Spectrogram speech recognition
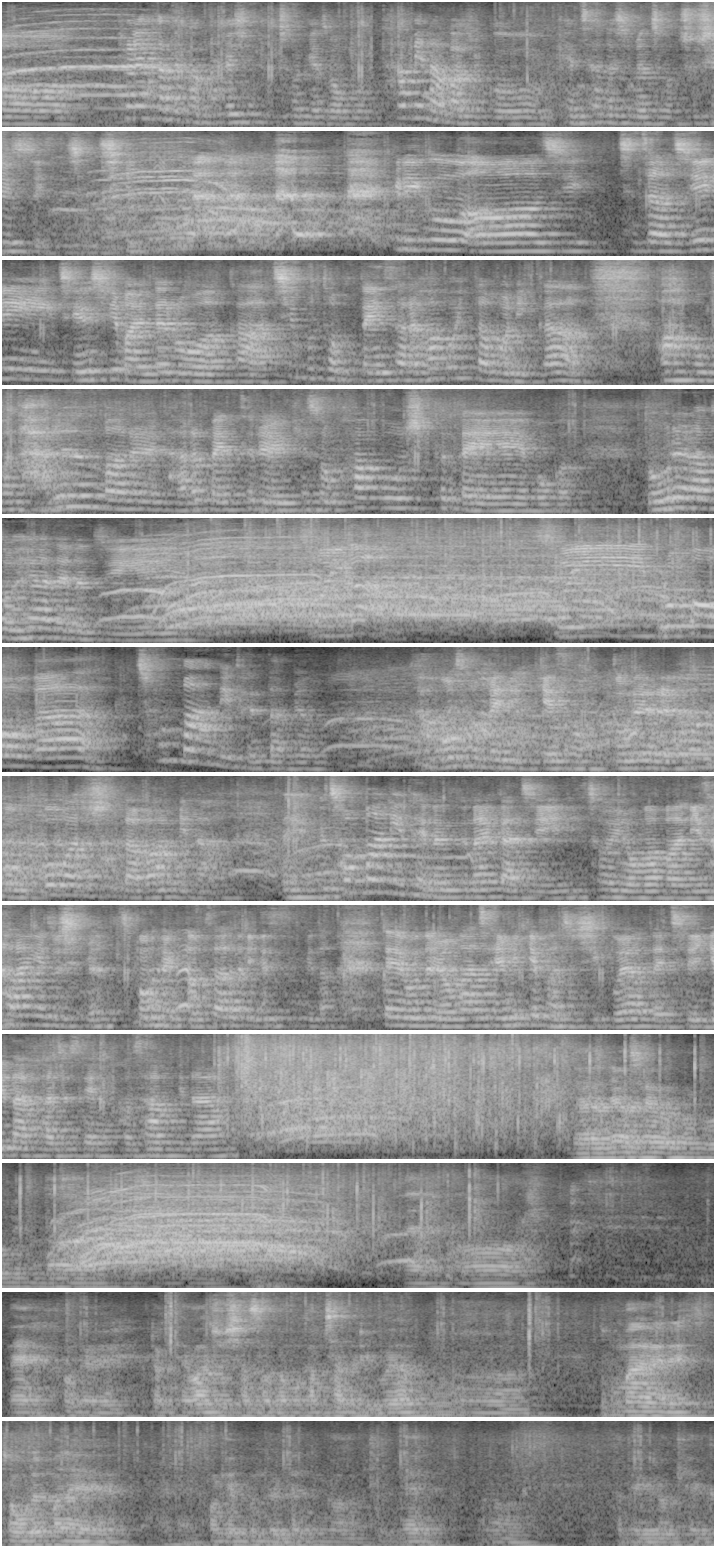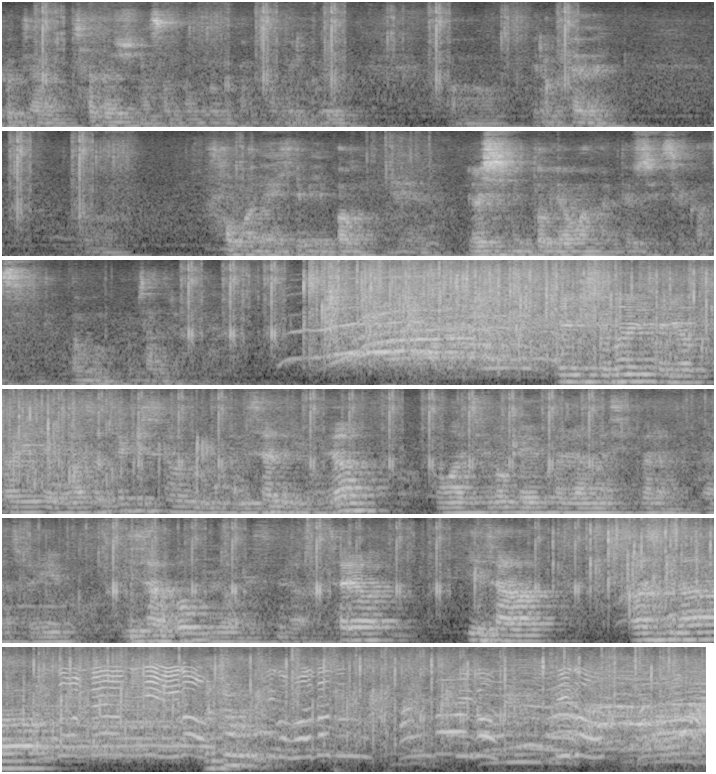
플랜카드 갖고 계신 분 저게 너무 탐이 나가지고 괜찮으시면 저 주실 수 있으신지. 그리고 어 지, 진짜 지은이 지은 씨 말대로 아까 아침부터 무대 인사를 하고 있다 보니까 아 뭔가 다른 말을 다른 멘트를 계속 하고 싶은데 뭔가 노래라도 해야 되는지 저희가 저희 브로커가 천만이 된다면 강호 선배님께서 노래를 한 곡 뽑아주신다고 합니다. 네, 그 천만이 되는 그날까지 저희 영화 많이 사랑해주시면 정말 감사드리겠습니다. 네, 오늘 영화 재밌게 봐주시고요. 네, 즐기다 가주세요. 감사합니다. 네, 안녕하세요. 강동입니다. 네, 어, 네, 오늘 이렇게 와주셔서 너무 감사드리고요. 어, 정말 진짜 오랜만에 관객분들 뵙는 것 같은데, 어, 다들 이렇게 극장 찾아주셔서 너무 감사드리고요. 어, 이렇게 어, 성원의 힘입어 예, 열심히 또 영화 만들 수 있을 것 같습니다. 너무 감사드립니다. 네, 주말 저녁 저희 영화 선택해주셔서 너무 감사드리고요. 영화 즐겁게 관람하시기 바랍니다. 저희 인사하고 물러가겠습니다. 촬영 인사 고맙습니다. 이거 이거 받아주는 이거 이거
